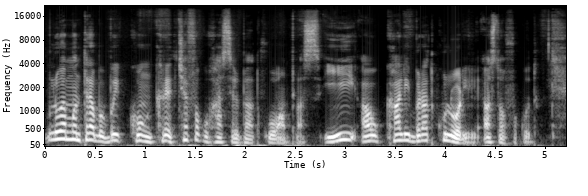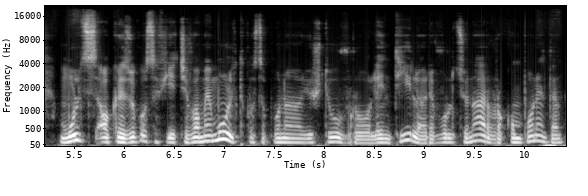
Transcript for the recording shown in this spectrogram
lumea mă întreabă, băi, concret, ce a făcut Hasselblad cu OnePlus? Ei au calibrat culorile, asta au făcut. Mulți au crezut că o să fie ceva mai mult, că o să pună, eu știu, vreo lentilă revoluționară, vreo componentă.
